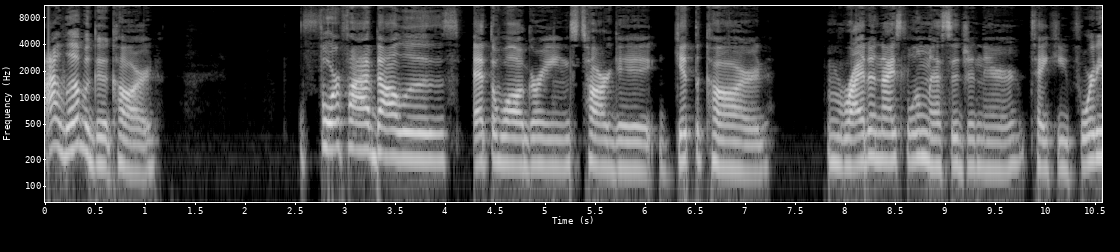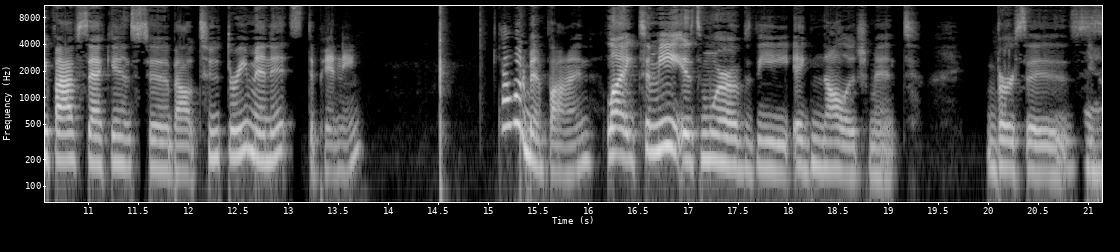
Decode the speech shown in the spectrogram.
I love a good card. Four or five dollars at the Walgreens, Target, get the card, write a nice little message in there, take you 45 seconds to about two, three minutes, depending that would have been fine. Like to me, it's more of the acknowledgement versus Yeah.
